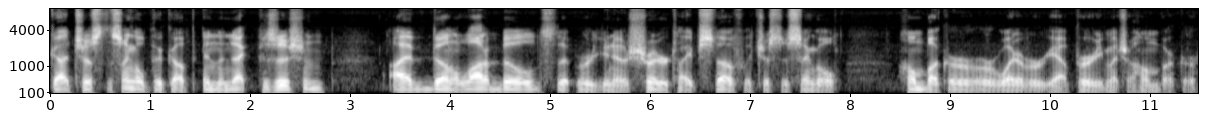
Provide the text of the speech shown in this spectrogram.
got just the single pickup in the neck position. I've done a lot of builds that were, you know, shredder type stuff with just a single humbucker or whatever. Yeah, pretty much a humbucker.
